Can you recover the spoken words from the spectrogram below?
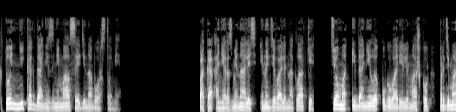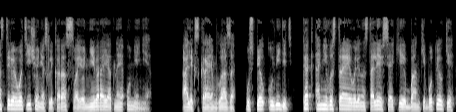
кто никогда не занимался единоборствами. Пока они разминались и надевали накладки, Тёма и Данила уговорили Машку продемонстрировать еще несколько раз свое невероятное умение. Алекс краем глаза успел увидеть, как они выстраивали на столе всякие банки-бутылки,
